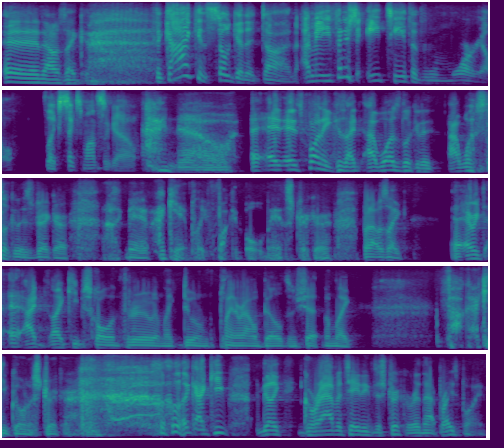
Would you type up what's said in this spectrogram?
and I was like, The guy can still get it done. I mean, he finished 18th at the Memorial like six months ago. I know. And it's funny because I, I was looking at I was looking at Stricker. I was like, man, I can't play fucking old man Stricker. But I was like, uh, every t- I I like keep scrolling through and like doing playing around with builds and shit. And I'm like, fuck, I keep going to Stricker. like I keep like gravitating to Stricker in that price point.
